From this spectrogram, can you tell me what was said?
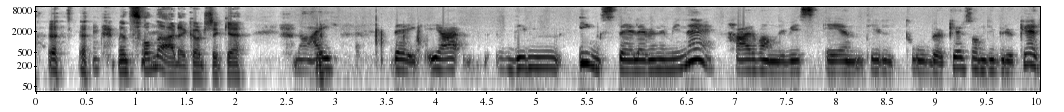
Men sånn er det kanskje ikke? Nei. Det, ja, de yngste elevene mine har vanligvis én til to bøker som de bruker.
